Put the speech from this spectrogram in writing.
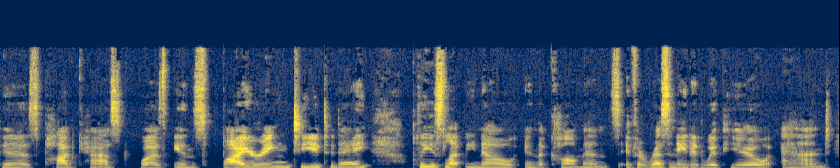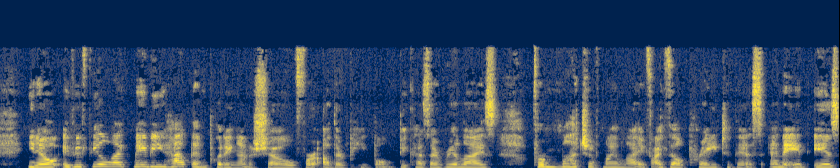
this podcast was inspiring to you today. Please let me know in the comments if it resonated with you and, you know, if you feel like maybe you have been putting on a show for other people because I realize for much of my life I fell prey to this and it is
